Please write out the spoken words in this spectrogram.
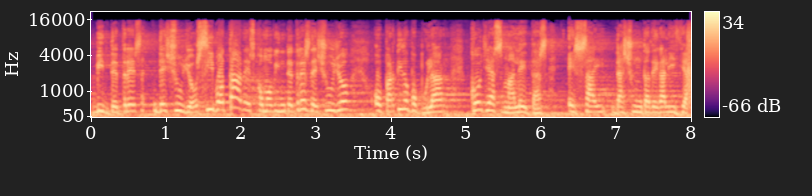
23 de xullo. Si votades como 23 de xullo, o Partido Popular colle as maletas e sai da Xunta de Galicia.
